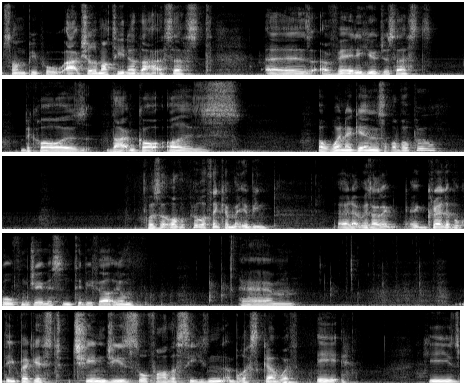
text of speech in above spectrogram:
some people actually Martina that assist is a very huge assist because that got us a win against Liverpool. Was it Liverpool? I think it might have been, and it was an incredible goal from Jameson. To be fair to him, um, the biggest changes so far this season, Bliska with eight. He's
